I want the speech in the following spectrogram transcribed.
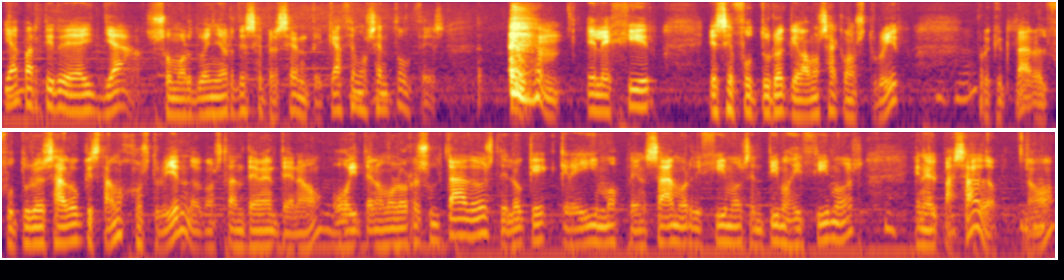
y a partir de ahí ya somos dueños de ese presente. ¿Qué hacemos entonces? Elegir ese futuro que vamos a construir. Porque claro, el futuro es algo que estamos construyendo constantemente, ¿no? Hoy tenemos los resultados de lo que creímos, pensamos, dijimos, sentimos, hicimos en el pasado, ¿no?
